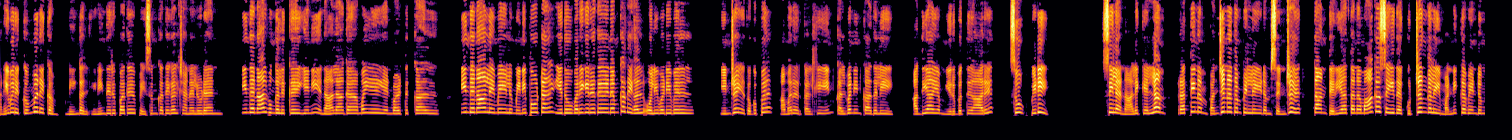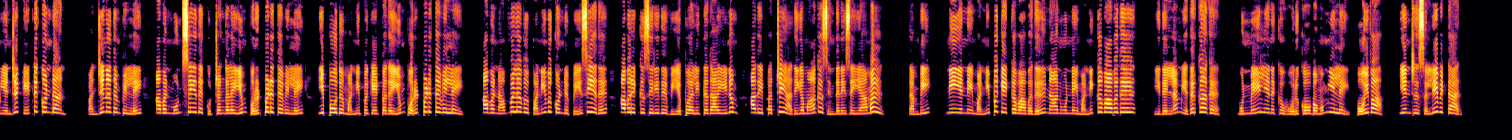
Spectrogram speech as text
அனைவருக்கும் வணக்கம். நீங்கள் இணைந்திருப்பது பேசும் கதைகள் சேனலுடன். இந்த நாள் உங்களுக்கு இனிய நாளாக அமைய என் வாழ்த்துக்கள். இந்த நாளை மேலும் இனிப்பூட்ட இதோ வருகிறது நம் கதைகள் ஒலிவடிவில். இன்றைய தொகுப்பு அமரர் கல்கியின் கல்வனின் காதலி. அத்தியாயம் இருபத்தி ஆறு சு பிடி. சில நாளைக்கெல்லாம் ரத்தினம் பஞ்சநதம் பிள்ளையிடம் சென்று தான் தெரியாத்தனமாக செய்த குற்றங்களை மன்னிக்க வேண்டும் என்று கேட்டுக்கொண்டான். பஞ்சநதம் பிள்ளை அவன் முன் செய்த குற்றங்களையும் பொருட்படுத்தவில்லை. இப்போது மன்னிப்பு கேட்பதையும் பொருட்படுத்தவில்லை. அவன் அவ்வளவு பணிவு கொண்டு பேசியது அவருக்கு சிறிது வியப்பு அளித்ததாயினும் அதை பற்றி அதிகமாக சிந்தனை செய்யாமல் தம்பி நீ என்னை மன்னிப்பு கேட்கவாவது நான் உன்னை மன்னிக்கவாவது? இதெல்லாம் எதற்காக? உன்மேல் எனக்கு ஒரு கோபமும் இல்லை. போய் வா என்று சொல்லிவிட்டார்.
